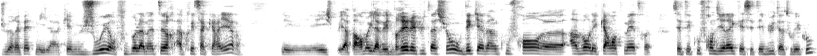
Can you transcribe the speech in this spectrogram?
je le répète, mais il a quand même joué en football amateur après sa carrière. et, apparemment, il avait une vraie réputation où dès qu'il y avait un coup franc euh, avant les 40 mètres, c'était coup franc direct et c'était but à tous les coups.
